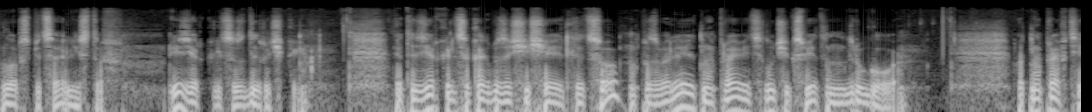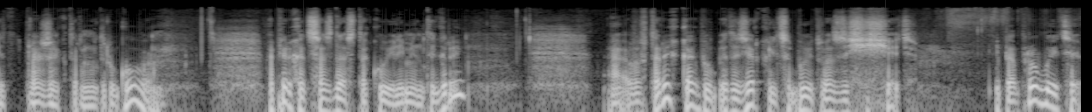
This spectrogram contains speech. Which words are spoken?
лор-специалистов, и зеркальце с дырочкой. Это зеркальце как бы защищает лицо, но позволяет направить лучик света на другого. Вот направьте этот прожектор на другого. Во-первых, это создаст такой элемент игры, а во-вторых, как бы это зеркальце будет вас защищать. И попробуйте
